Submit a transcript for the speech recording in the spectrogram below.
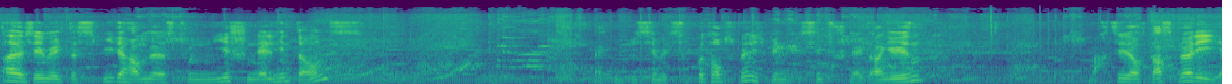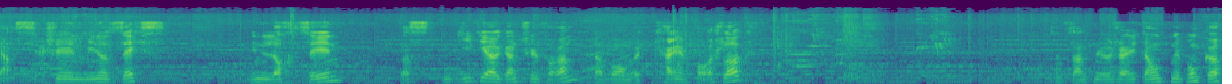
Also sehen wir das wieder haben wir das Turnier schnell hinter uns. Vielleicht ein bisschen mit Super Topspin. Ich bin ein bisschen zu schnell dran gewesen. Macht sie auch das Birdie? Ja, sehr schön. Minus 6 in Loch 10. Das geht ja ganz schön voran. Da brauchen wir keinen Vorschlag landen wir wahrscheinlich da unten im Bunker.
